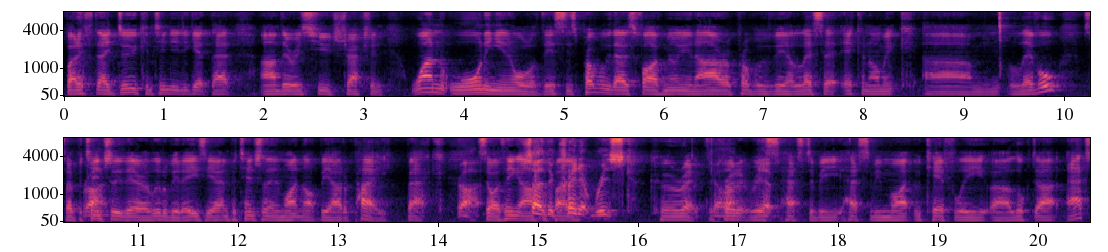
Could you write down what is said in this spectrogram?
but if they do continue to get that, um, there is huge traction. One warning in all of this is probably those 5 million are probably a lesser economic um, level. So potentially right. they're a little bit easier and potentially they might not be able to pay back. Right. So I think So the credit risk. Correct. The credit risk yep. has to be has to be carefully uh, looked at, at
